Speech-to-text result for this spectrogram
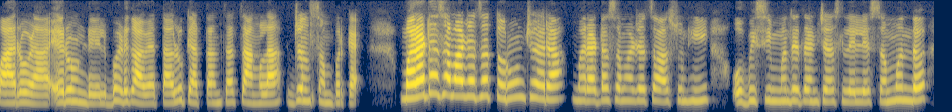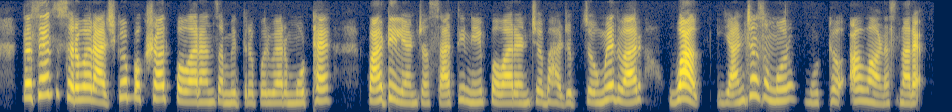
पारोळा एरोंडेल भडगाव या तालुक्यात त्यांचा चांगला जनसंपर्क आहे. मराठा समाजाचा तरुण चेहरा मराठा समाजाचा असूनही ओबीसी मध्ये त्यांचे असलेले संबंध तसेच सर्व राजकीय पक्षात पवारांचा मित्रपरिवार मोठा आहे. पाटील यांच्या साथीने पवारांचे भाजपचे उमेदवार वाघ यांच्यासमोर मोठं आव्हान असणार आहे.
